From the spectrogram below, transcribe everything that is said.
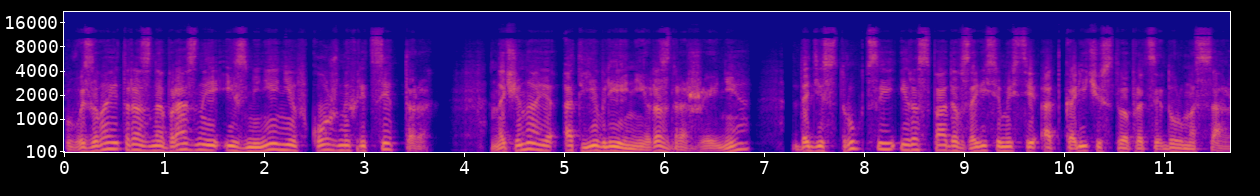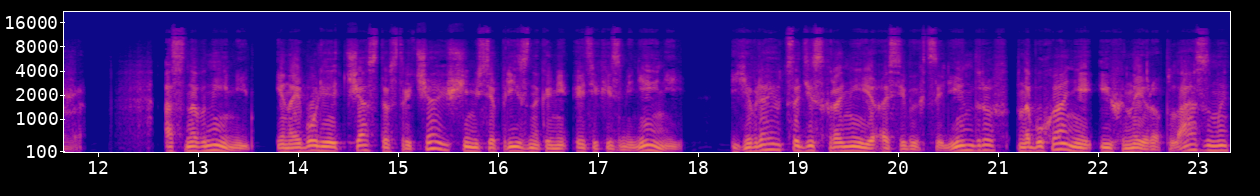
вызывает разнообразные изменения в кожных рецепторах, начиная от явлений раздражения до деструкции и распада в зависимости от количества процедур массажа. Основными и наиболее часто встречающимися признаками этих изменений являются дисхрония осевых цилиндров, набухание их нейроплазмы,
